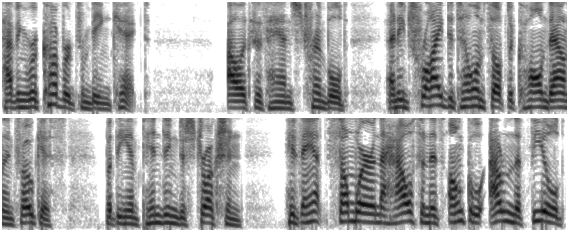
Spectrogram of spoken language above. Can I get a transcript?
having recovered from being kicked. Alex's hands trembled, and he tried to tell himself to calm down and focus, but the impending destruction, his aunt somewhere in the house and his uncle out in the field,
